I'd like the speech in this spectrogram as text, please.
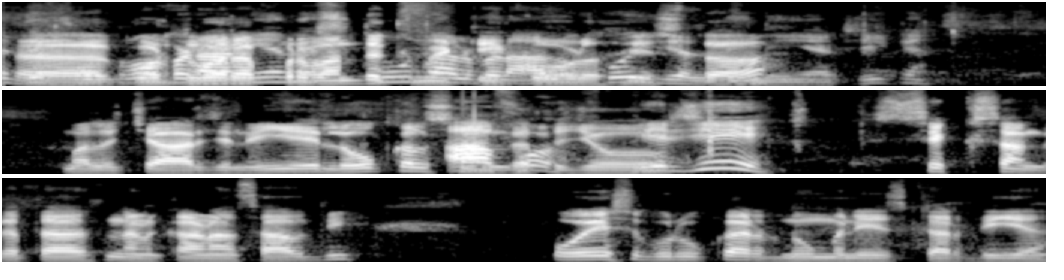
ਅ, ਫੋਟੋ ਗੁਰਦੁਆਰਾ ਪ੍ਰਬੰਧਕ ਕਮੇਟੀ ਕੋਲ ਇਸ ਦਾ ਠੀਕ ਹੈ। ਮਤਲਬ ਚਾਰਜ ਨਹੀਂ ਇਹ ਲੋਕਲ ਸੰਗਤ ਫੋ- ਜੋ ਵੀਰ ਜੀ। ਸਿੱਖ ਸੰਗਤ ਆ ਨਨਕਾਣਾ ਸਾਹਿਬ ਦੀ। ਉਹ ਇਸ ਗੁਰੂ ਘਰ ਨੂੰ ਮੈਨੇਜ ਕਰਦੀ ਆ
